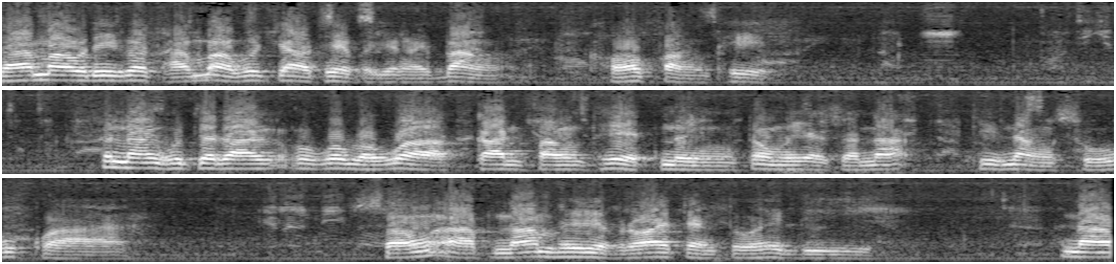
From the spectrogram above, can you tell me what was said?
สามเมาดีก็ถามว่าพระเจ้าเทศไปยังไงบ้าง ขอฟังเทศพระนางคุจราก็บอกว่าการฟังเทศหนึ่งต้องมีอาสนะที่นั่งสูงกว่าสองอาบน้ำให้เรียบร้อยแต่งตัวให้ดี นาง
